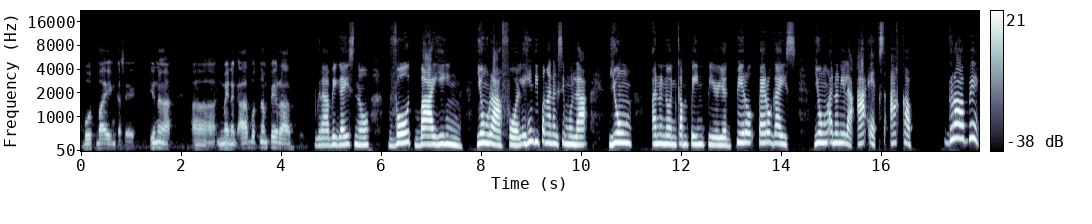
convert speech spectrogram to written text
vote buying kasi yun na nga, ah, may nag-abot ng pera, Grabe guys, no? Vote buying, yung raffle. Eh, hindi pa nga nagsimula yung ano nun, campaign period. Pero, pero guys, yung ano nila, AX, AKAP, grabe.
